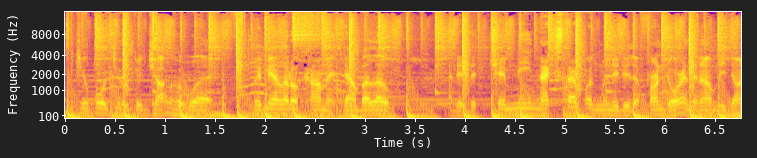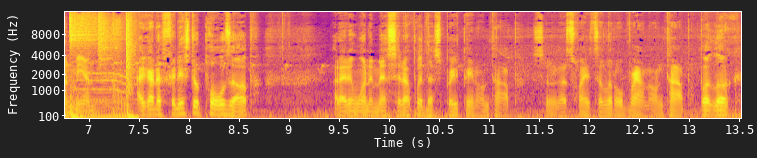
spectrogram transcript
Did your boy do a good job or what? Leave me a little comment down below. I did the chimney. Next step, I'm gonna do the front door and then I'll be done, man. I gotta finish the poles up but I didn't want to mess it up with the spray paint on top. So that's why it's a little brown on top. But look,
